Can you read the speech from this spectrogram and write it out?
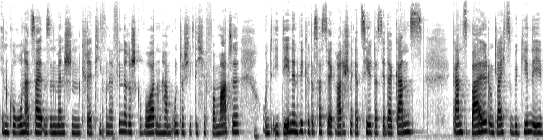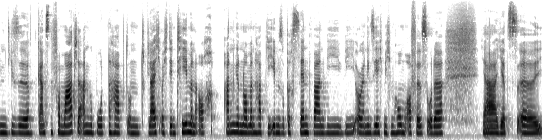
in Corona-Zeiten sind Menschen kreativ und erfinderisch geworden und haben unterschiedliche Formate und Ideen entwickelt. Das hast du ja gerade schon erzählt, dass ihr da ganz, ganz bald und gleich zu Beginn eben diese ganzen Formate angeboten habt und gleich euch den Themen auch angenommen habt, die eben so präsent waren, wie, wie organisiere ich mich im Homeoffice oder ja, jetzt äh,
